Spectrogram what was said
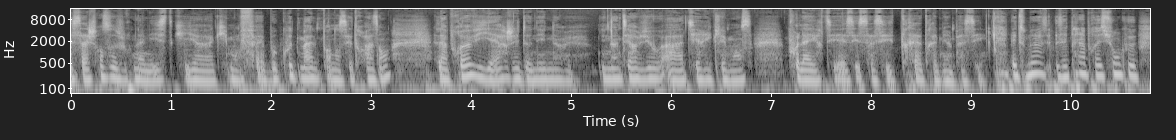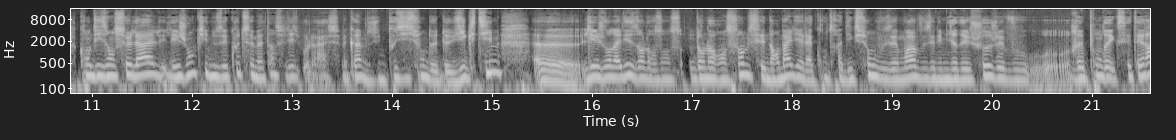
sa chance aux journalistes qui euh, qui m'ont fait beaucoup de mal pendant ces trois ans. La preuve, hier, j'ai donné une, une, interview à Thierry Clémence pour la RTS et ça s'est très très bien passé. Et tout vous pas l'impression que, qu'en disant cela, les gens qui nous écoutent ce matin se disent, voilà, se met quand même dans une position de, de victime. Euh, les journalistes dans leur, dans leur ensemble, c'est normal, il y a la contradiction, vous et moi, vous allez me dire des choses, je vais vous répondre, etc.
